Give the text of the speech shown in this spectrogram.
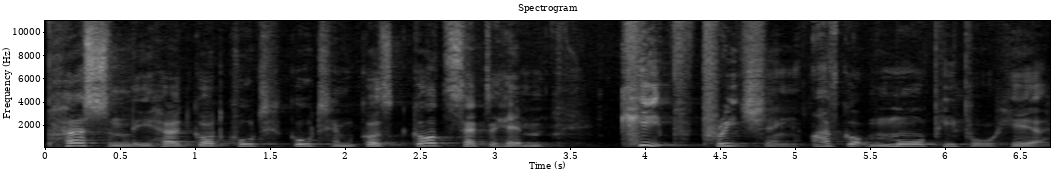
personally heard God call to him because God said to him, Keep preaching. I've got more people here.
